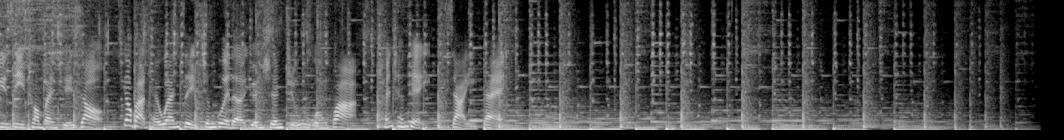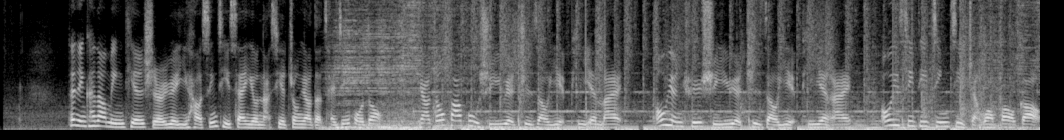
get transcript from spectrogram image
预计创办学校，要把台湾最珍贵的原生植物文化传承给下一代。带您看到明天十二月一号星期三有哪些重要的财经活动？亚洲发布十一月制造业 PMI，欧元区十一月制造业 PMI，OECD 经济展望报告，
